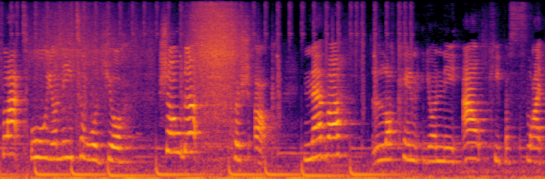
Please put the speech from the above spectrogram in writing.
flat, pull your knee towards your shoulder, push up. Never locking your knee out, keep a slight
